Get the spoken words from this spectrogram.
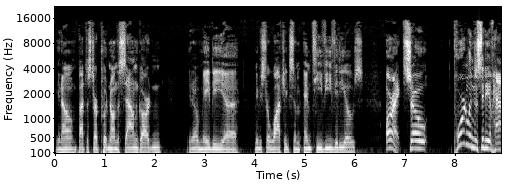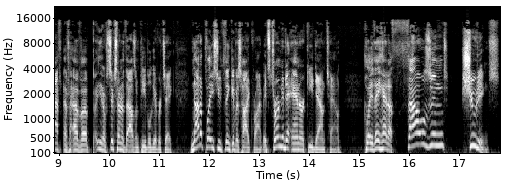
You know, about to start putting on the Soundgarden. You know, maybe, uh, maybe start watching some MTV videos. All right. So Portland is a city of half, of, have a, you know, 600,000 people, give or take. Not a place you'd think of as high crime. It's turned into anarchy downtown. Clay, they had a thousand shootings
